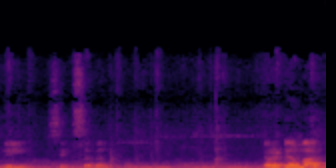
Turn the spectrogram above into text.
3, 6, 7. Correct, Emma?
